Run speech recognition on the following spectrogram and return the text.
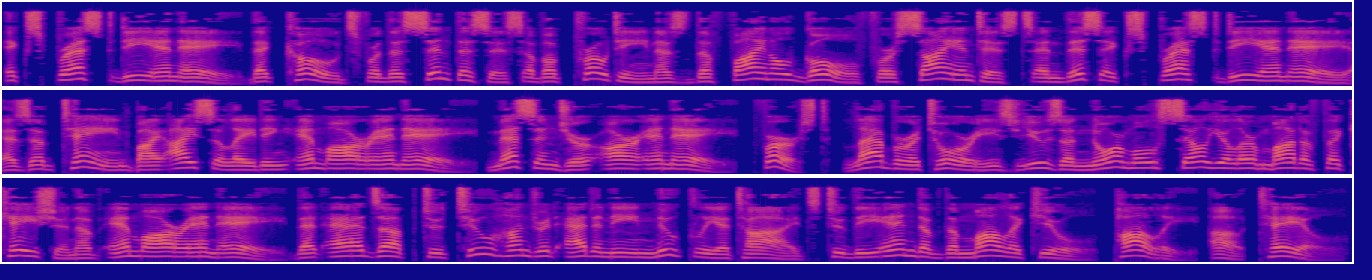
Expressed DNA that codes for the synthesis of a protein is the final goal for scientists and this expressed DNA is obtained by isolating mRNA messenger RNA. First, laboratories use a normal cellular modification of mRNA that adds up to 200 adenine nucleotides to the end of the molecule poly a tail.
